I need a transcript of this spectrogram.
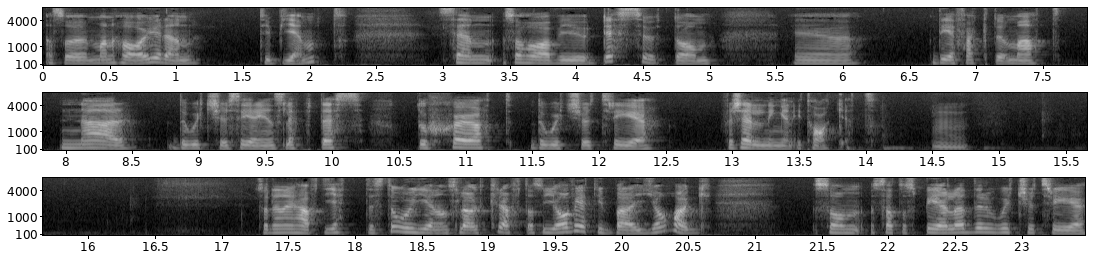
alltså, man hör ju den typ jämt. Sen så har vi ju dessutom eh, det faktum att när The Witcher-serien släpptes då sköt The Witcher 3 försäljningen i taket. Mm. Så den har ju haft jättestor genomslagskraft. Alltså jag vet ju bara jag som satt och spelade The Witcher 3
